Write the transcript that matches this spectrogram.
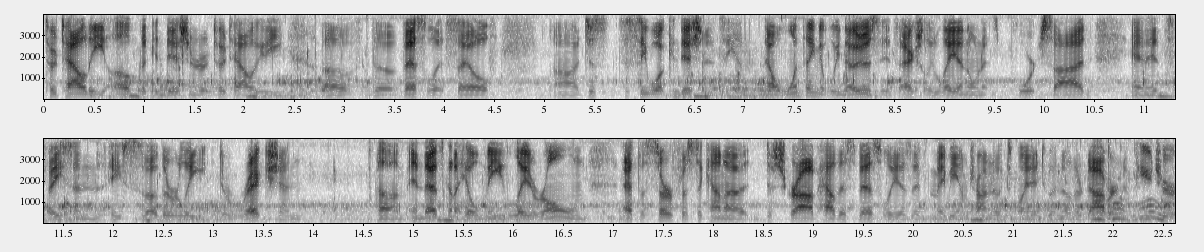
totality of the condition or totality of the vessel itself, uh, just to see what condition it's in. Now, one thing that we noticed, it's actually laying on its port side and it's facing a southerly direction. Um, and that's going to help me later on at the surface to kind of describe how this vessel is if maybe I'm trying to explain it to another diver in the future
